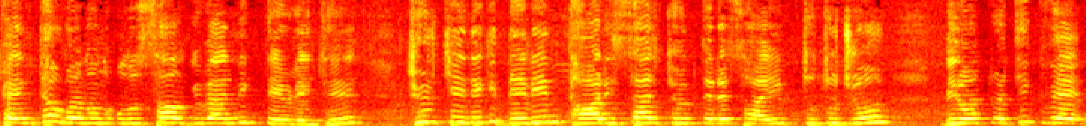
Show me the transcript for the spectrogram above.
Pentagon'un ulusal güvenlik devleti Türkiye'deki derin tarihsel köklere sahip tutucu, bürokratik ve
